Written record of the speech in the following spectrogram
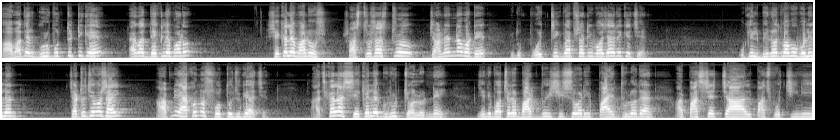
আমাদের গুরুপুত্রটিকে একবার দেখলে পারো। সেকালে মানুষ শাস্ত্রশাস্ত্র জানেন না বটে, কিন্তু পৈতৃক ব্যবসাটি বজায় রেখেছেন। উকিল বিনোদবাবু বলিলেন চাটুর্যমশাই আপনি এখনও সত্যযুগে আছেন। আজকাল আর সেকেলে গুরুর চলন নেই। যিনি বছরে বার দুই শিষ্যবাড়ি পায়ের ধুলো দেন, আর পাঁচ সের চাল, পাঁচ পো চিনি,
